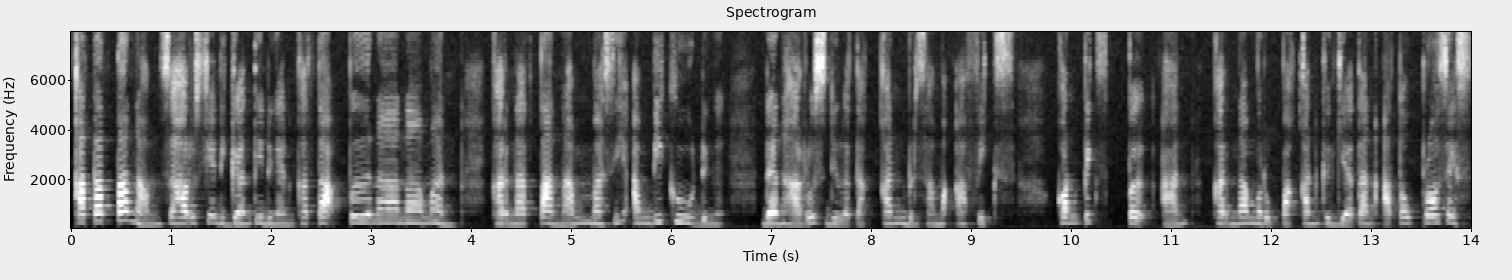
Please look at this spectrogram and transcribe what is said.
Kata tanam seharusnya diganti dengan kata penanaman karena tanam masih ambigu dan harus diletakkan bersama afiks. Konfiks pean karena merupakan kegiatan atau proses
